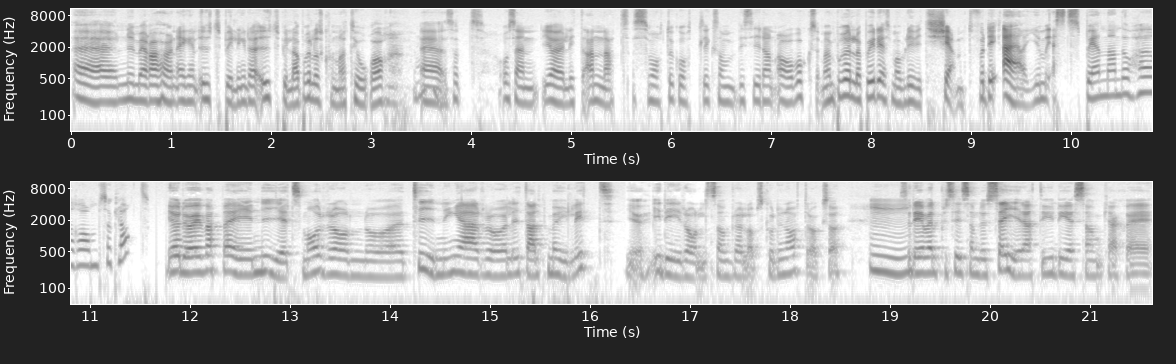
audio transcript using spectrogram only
eh, numera har jag en egen utbildning där jag utbildar bröllopskoordinatorer. Mm. Eh, så att, och sen gör jag lite annat smått och gott liksom vid sidan av också. Men bröllop är det som har blivit känt, för det är ju mest spännande att höra om såklart. Ja, du har ju varit med i Nyhetsmorgon och tidningar och lite allt möjligt ju, i din roll som bröllopskoordinator också. Så det är väl precis som du säger, att det är ju det som kanske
